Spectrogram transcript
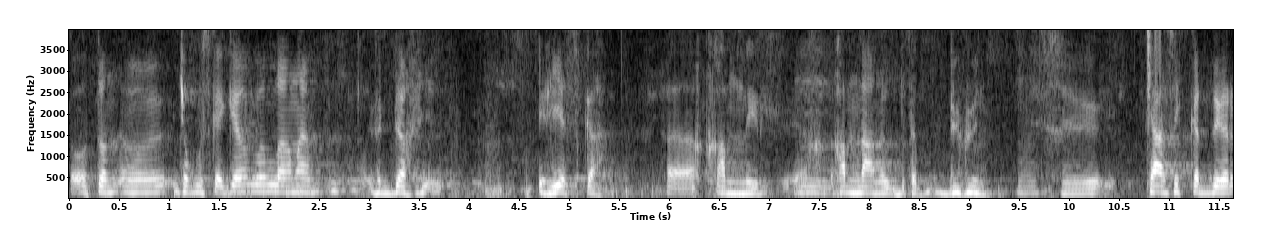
Otan çok muskaya vallana hüddah резко камныр камнаны бүгүн часик кырдыр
